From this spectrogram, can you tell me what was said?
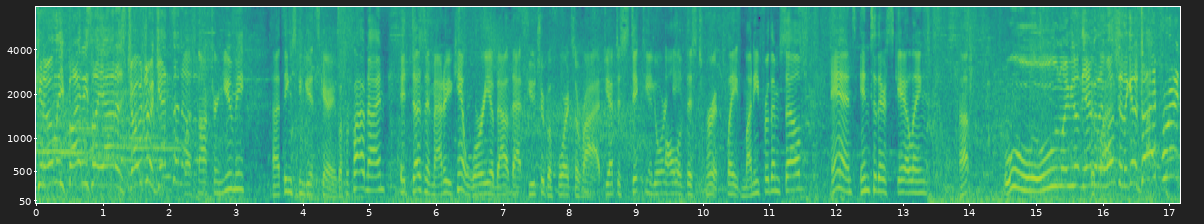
can only fight his way out as Jojo gets Plus. Nocturne Yuumi, uh, things can get scary. But for Cloud9, it doesn't matter. You can't worry about that future before it's arrived. You have to stick to your all of this turret plate money for themselves and into their scaling up. Ooh, maybe not the angle they flash. want to. They're gonna die for it.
